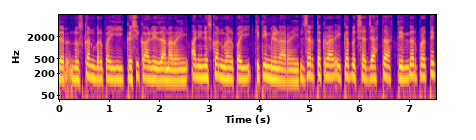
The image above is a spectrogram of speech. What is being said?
तर नुकसान भरपाई ही कशी काढली जाणार आहे आणि नुकसान भरपाई किती मिळणार आहे? जर तक्रार एकापेक्षा जास्त असतील तर प्रत्येक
